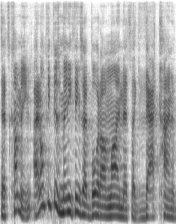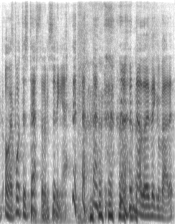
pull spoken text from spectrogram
that's coming. I don't think there's many things I bought online that's like that kind of. Oh, I bought this desk that I'm sitting at. now that I think about it.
